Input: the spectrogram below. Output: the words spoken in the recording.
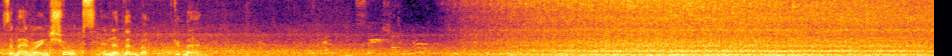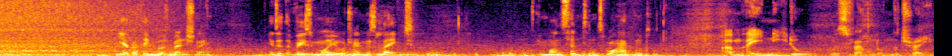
It's a man wearing shorts in November. Good man. The other thing worth mentioning is that the reason why your train was late. In one sentence, what happened? Um, a needle was found on the train,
